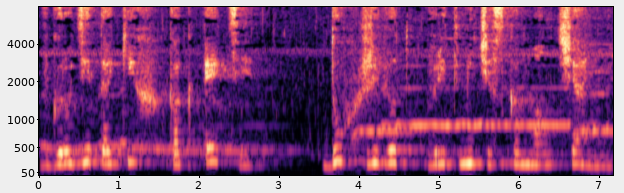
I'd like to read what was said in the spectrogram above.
В груди таких как эти, дух живет в ритмическом молчании.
